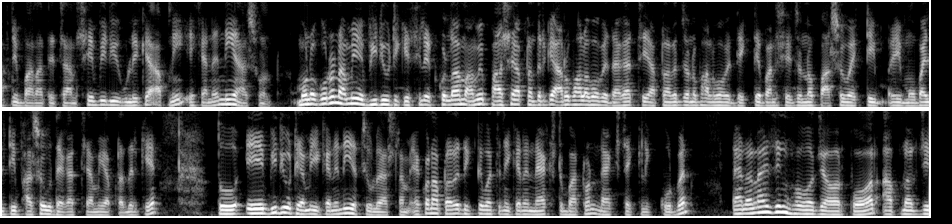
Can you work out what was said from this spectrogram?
আপনি বানাতে চান, সেই ভিডিওগুলিকে আপনি এখানে নিয়ে আসুন। মনে করুন, আমি এই ভিডিওটিকে সিলেক্ট করলাম। আমি পাশে আপনাদেরকে আরও ভালোভাবে দেখাচ্ছি। আপনাদের জন্য ভালোভাবে দেখতে পান, সেই জন্য পাশেও একটি, এই মোবাইলটি পাশেও দেখাচ্ছি আমি আপনাদেরকে। তো এই ভিডিওটি আমি এখানে নিয়ে চলে আসলাম। এখন আপনারা দেখতে পাচ্ছেন এখানে নেক্সট বাটন নেক্সটে ক্লিক করবেন। অ্যানালাইজিং হওয়া যাওয়ার পর আপনার যে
